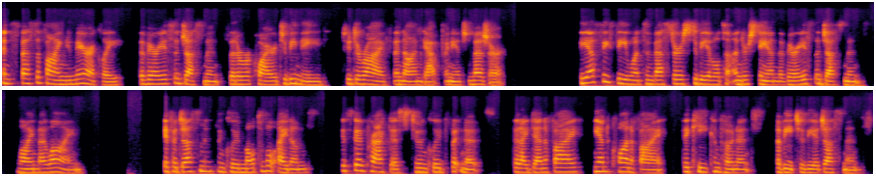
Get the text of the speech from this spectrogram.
and specifying numerically the various adjustments that are required to be made to derive the non GAAP financial measure. The SEC wants investors to be able to understand the various adjustments line by line. If adjustments include multiple items, it's good practice to include footnotes that identify and quantify the key components of each of the adjustments.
